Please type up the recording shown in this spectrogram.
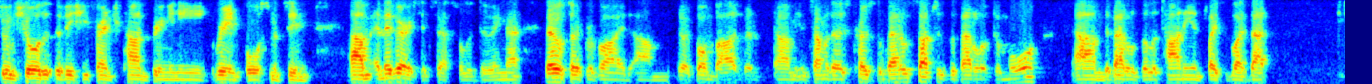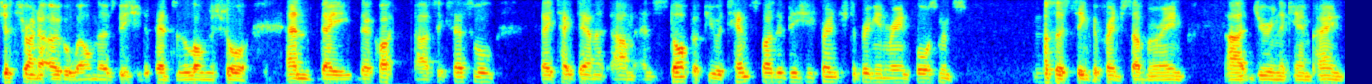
to ensure that the Vichy French can't bring any reinforcements in. Um, and they're very successful at doing that. They also provide um, bombardment um, in some of those coastal battles, such as the Battle of Damour, um, the Battle of the Litani, and places like that just trying to overwhelm those Vichy defences along the shore. And they, they're quite uh, successful. They take down um, and stop a few attempts by the Vichy French to bring in reinforcements, also sink a French submarine uh, during the campaign.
